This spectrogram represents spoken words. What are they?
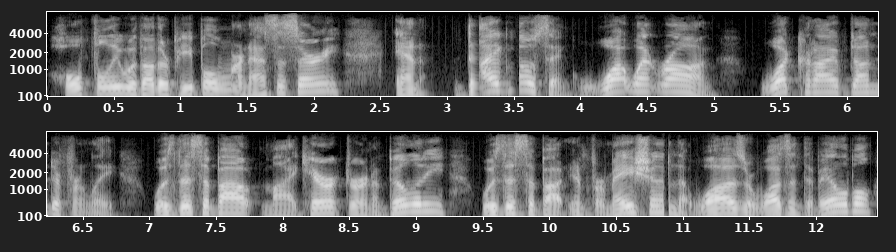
hopefully with other people where necessary, and diagnosing what went wrong. What could I have done differently? Was this about my character and ability? Was this about information that was or wasn't available?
